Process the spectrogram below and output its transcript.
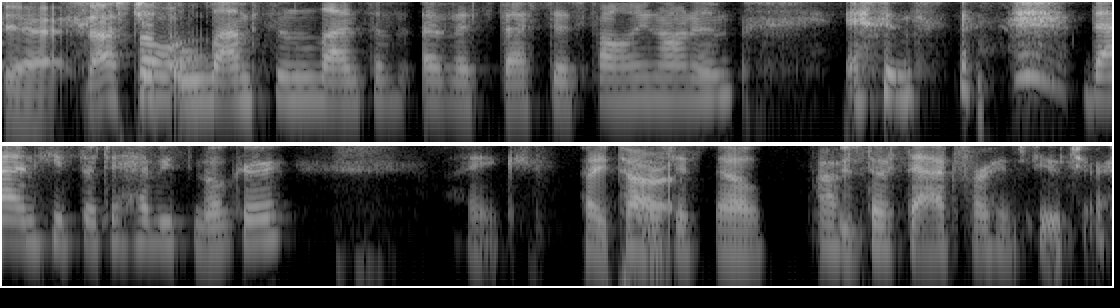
yeah, that's just the lumps and lumps of, of asbestos falling on him and that and he's such a heavy smoker like hey i Tara. was just so i was is- so sad for his future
